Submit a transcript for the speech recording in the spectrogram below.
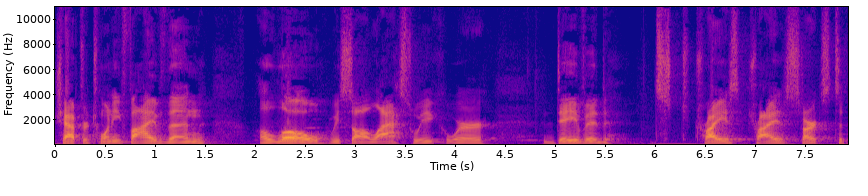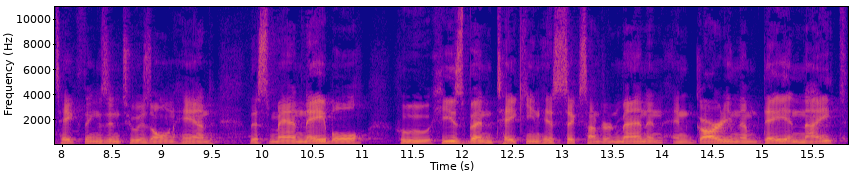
Chapter 25, then, a low we saw last week where David tries, tries, starts to take things into his own hand. This man, Nabal, who he's been taking his 600 men and, and guarding them day and night.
